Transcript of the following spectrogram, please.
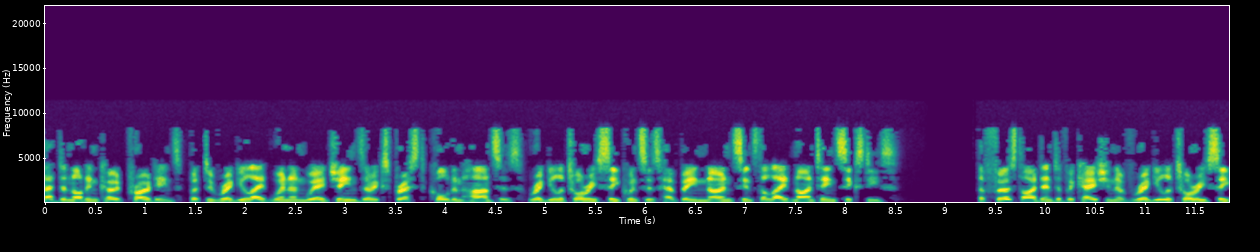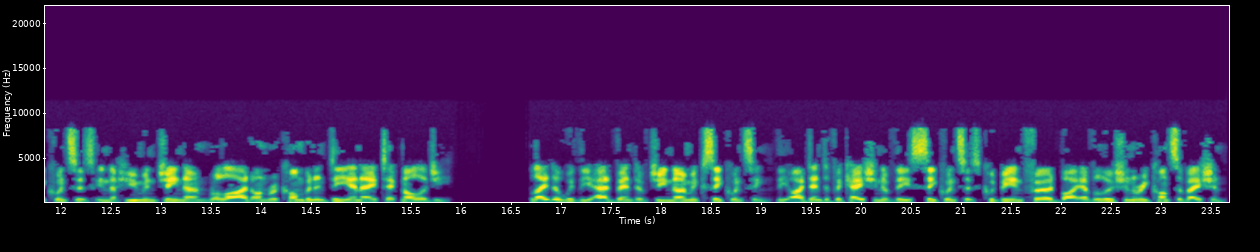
that do not encode proteins, but do regulate when and where genes are expressed called enhancers. Regulatory sequences have been known since the late 1960s. The first identification of regulatory sequences in the human genome relied on recombinant DNA technology. Later with the advent of genomic sequencing, the identification of these sequences could be inferred by evolutionary conservation.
